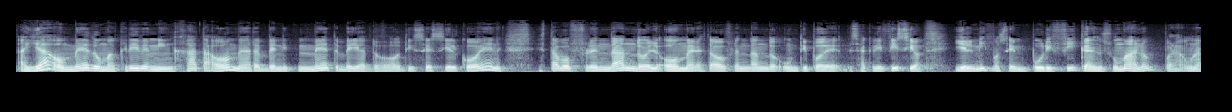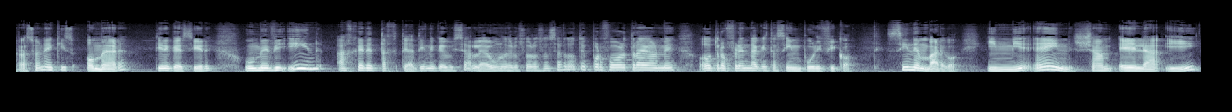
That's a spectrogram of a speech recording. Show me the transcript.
Allá Omedu Makribe Minjata Omer Benitmet Beyado. Dice: Si el Cohen estaba ofrendando el Omer, estaba ofrendando un tipo de, sacrificio y él mismo se impurifica en su mano, por alguna razón X, Omer tiene que decir, Umevi'in ajeretachtea, tiene que avisarle a uno de los otros sacerdotes, por favor tráiganme otra ofrenda que esta se impurificó. Sin embargo, Imiein Sham Ela y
